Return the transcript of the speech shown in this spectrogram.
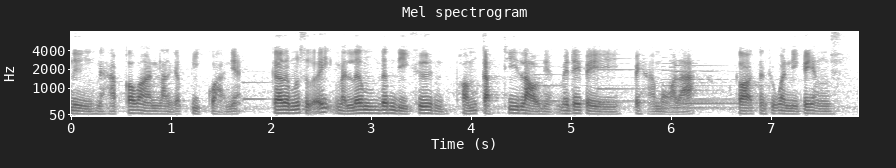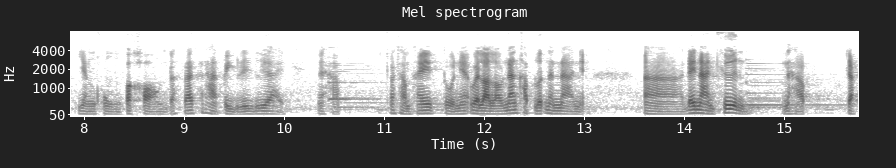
หนึ่งนะครับ ก็ประมาณหลังจากปีกว่าเนี่ยก็เริ่มรู้สึกเอ้ยมันเริ่มเริ่มดีขึ้น พร้อมกับที่เราเนี่ยไม่ได้ไปไปหาหมอละ ก็จนทุกวันนี้ก็ยังยังคงประคองรักษาทานไปอยู่เรื่อยๆนะครับ ก็ทำให้ตัวเนี้ยเวลาเรานั่งขับรถนานๆเนี่ยได้นานขึ้นนะครับจาก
